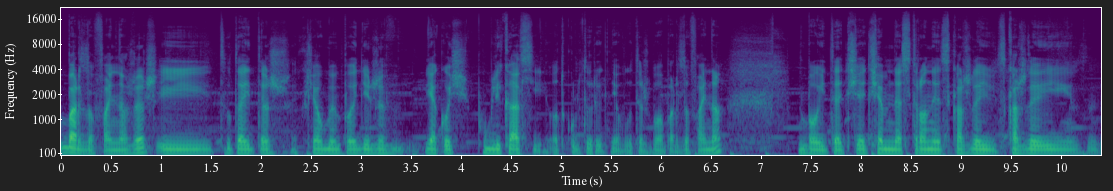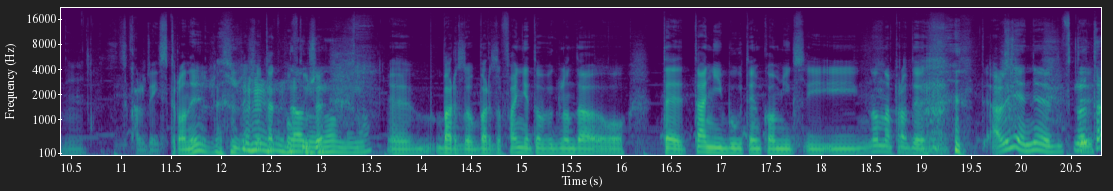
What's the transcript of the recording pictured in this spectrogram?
bardzo fajna rzecz i tutaj też chciałbym powiedzieć, że jakość publikacji od Kultury Gniewu też była bardzo fajna, bo i te cie- ciemne strony z każdej, z każdej, mm, każdej strony, że, że się tak No, powtórzę, No, no, no, no. E, Bardzo, bardzo fajnie to wyglądało. Te, tani był ten komiks i, i no naprawdę, ale nie, nie. No, te, ta,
